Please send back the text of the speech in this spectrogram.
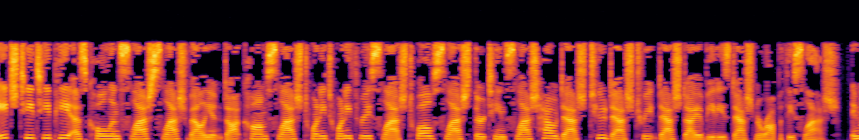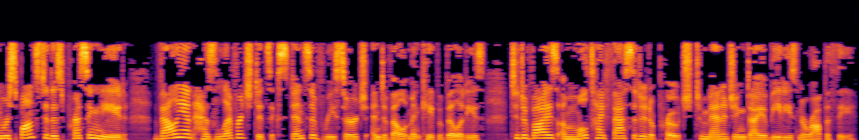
https colon slash slash valleant.com slash 2023 slash 12 slash 13 slash how dash 2 dash treat dash diabetes dash neuropathy slash. In response to this pressing need, Valleant has leveraged its extensive research and development capabilities to devise a multifaceted approach to managing diabetes neuropathy.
